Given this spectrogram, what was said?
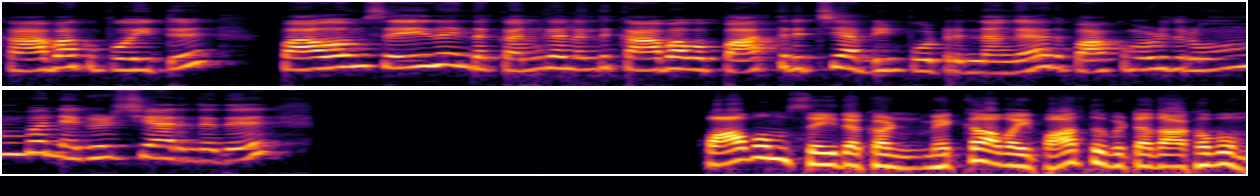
காபாக்கு போயிட்டு பாவம் செய்த இந்த கண்கள் வந்து காபாவை பார்த்துருச்சு அப்படின்னு போட்டிருந்தாங்க. அது பார்க்கும்பொழுது ரொம்ப நெகிழ்ச்சியாக இருந்தது. பாவம் செய்த கண் மெக்காவை பார்த்து விட்டதாகவும்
